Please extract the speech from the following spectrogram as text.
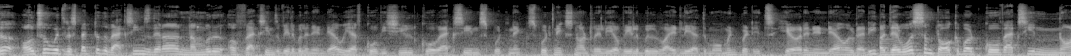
So, also with respect to the vaccines, there are a number of vaccines available in India. We have Covishield, Covaxin, Sputnik. Sputnik's not really available widely at the moment, but it's here in India already. Uh, there was some talk about Covaxin not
